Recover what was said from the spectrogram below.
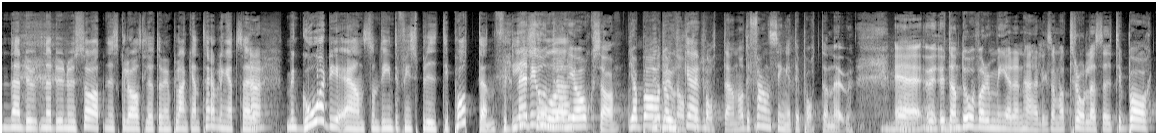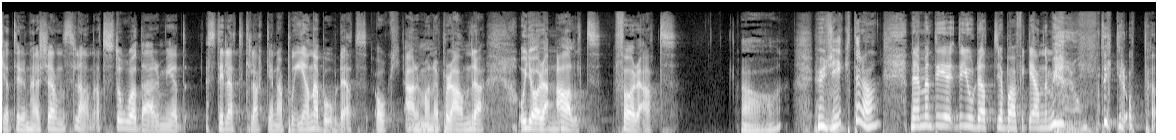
när du, när du nu sa att ni skulle avsluta med plankan-tävling. Att så här, Ja. Men går det ens om det inte finns sprit i potten? För det är Nej, det så... undrade jag också. Jag bad Du om något brukar- i potten och det fanns inget i potten nu. Eh, utan då var det mer den här liksom, att trolla sig tillbaka till den här känslan. Att stå där med stilettklackarna på ena bordet och armarna på det andra. Och göra allt för att... Ja. Hur gick det då? Nej, men det, det gjorde att jag bara fick ännu mer ont i kroppen.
